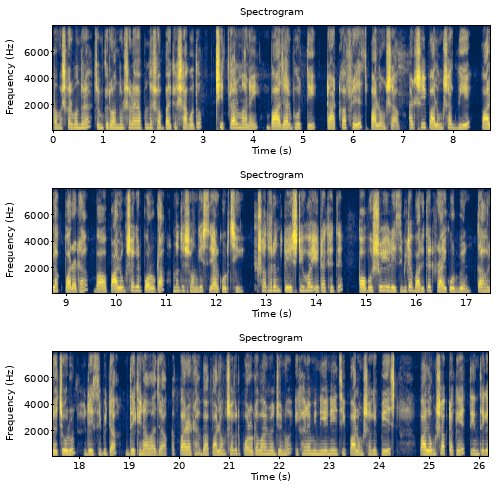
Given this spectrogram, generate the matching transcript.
নমস্কার বন্ধুরা, চুমকি রন্ধনশালায় আপনাদের সবাইকে স্বাগত। শীতকাল মানেই বাজার ভর্তি টাটকা ফ্রেশ পালং শাক। আর সেই পালং শাক দিয়ে পালক পরাঠা বা পালং শাকের পরোটা আপনাদের সঙ্গে শেয়ার করছি। সাধারণ টেস্টি হয় এটা খেতে। অবশ্যই এই রেসিপিটা বাড়িতে ট্রাই করবেন। তাহলে চলুন রেসিপিটা দেখে নেওয়া যাক। পরাঠা বা পালং শাকের পরোটা বানানোর জন্য এখানে আমি নিয়ে নিয়েছি পালং শাকের পেস্ট পালং শাকটাকে তিন থেকে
